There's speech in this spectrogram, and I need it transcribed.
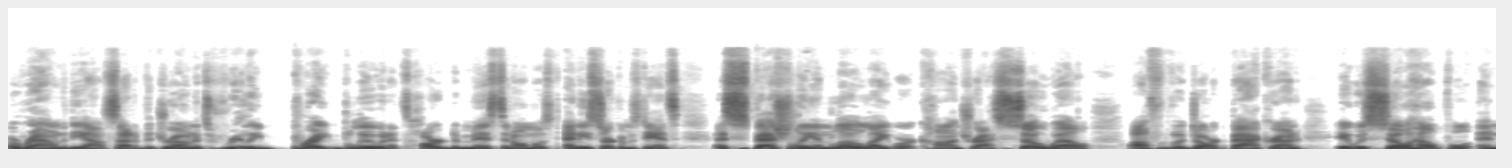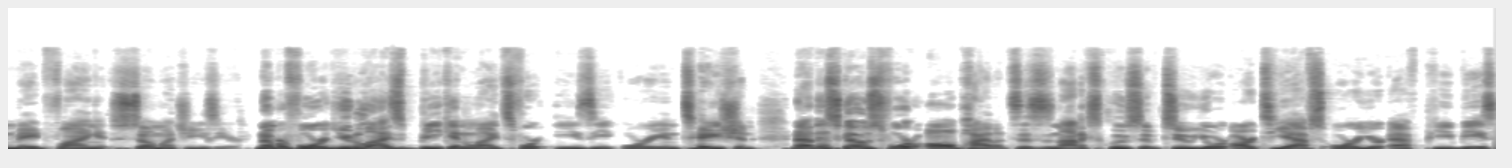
around the outside of the drone. It's really bright blue and it's hard to miss in almost almost any circumstance, especially in low light where it contrasts so well off of a dark background. It was so helpful and made flying it so much easier. Number four, utilize beacon lights for easy orientation. Now, this goes for all pilots. This is not exclusive to your RTFs or your FPVs.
